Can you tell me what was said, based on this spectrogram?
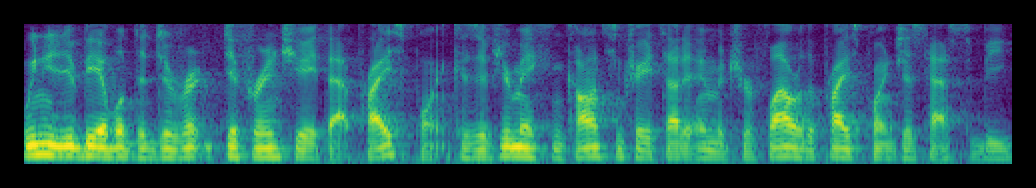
we need to be able to differ- differentiate that price point. Because if you're making concentrates out of immature flower, the price point just has to be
